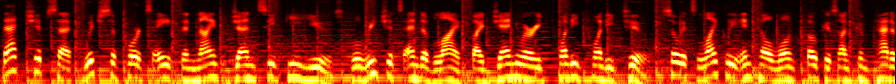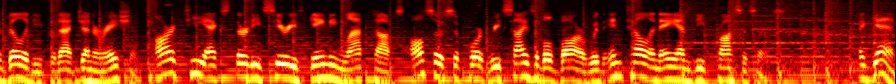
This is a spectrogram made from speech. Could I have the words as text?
That chipset, which supports 8th and 9th gen CPUs, will reach its end of life by January 2022, so it's likely Intel won't focus on compatibility for that generation. RTX 30 series gaming laptops also support resizable bar with Intel and AMD processors. Again,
